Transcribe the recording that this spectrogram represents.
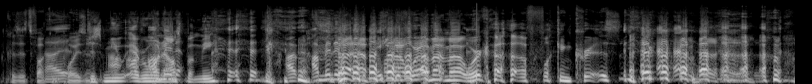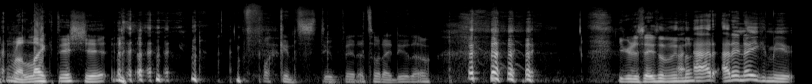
because it's fucking I- poison. just mute I- everyone I'm in else it. but me. I'm, I'm in it. I'm, at work, I'm, at, I'm at uh, fucking Chris. I'm gonna like this shit. fucking stupid. That's what I do though. You're gonna say something though? I, I didn't know you can mute.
